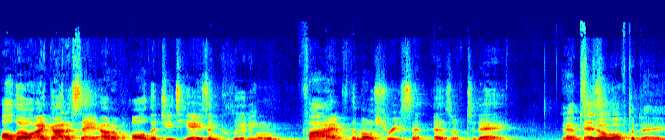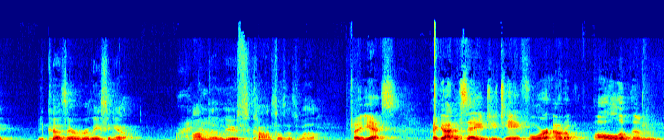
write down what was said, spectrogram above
Although I gotta say, out of all the GTA's, including five, the most recent as of today, And still of today because they're releasing it on the new consoles as well. But yes, I gotta say, GTA 4, out of all of them,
